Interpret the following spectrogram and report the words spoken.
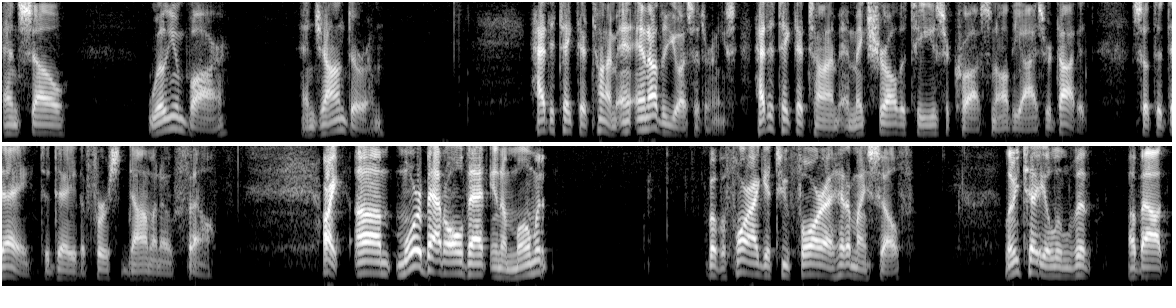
And so William Barr and John Durham had to take their time, and, and, other U.S. attorneys had to take their time and make sure all the T's are crossed and all the I's are dotted. So today, today, the first domino fell. All right, um, more about all that in a moment. But before I get too far ahead of myself, let me tell you a little bit about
